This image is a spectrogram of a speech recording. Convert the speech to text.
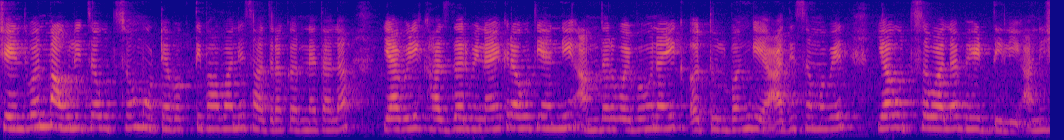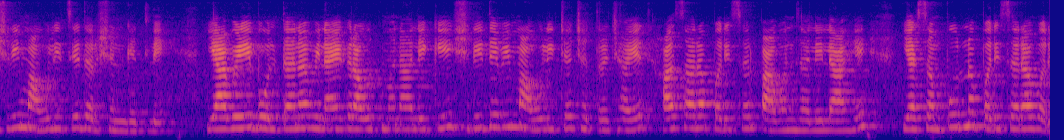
चेंदवन माऊलीचा उत्सव मोठ्या भक्तिभावाने साजरा करण्यात आला. यावेळी खासदार विनायक राऊत यांनी आमदार वैभव नाईक अतुल बंगे आदी समवेत या उत्सवाला भेट दिली आणि श्री माऊलीचे दर्शन घेतले. यावेळी बोलताना विनायक राऊत म्हणाले की श्रीदेवी माऊलीच्या छत्रछायेत हा सारा परिसर पावन झालेला आहे. या संपूर्ण परिसरावर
